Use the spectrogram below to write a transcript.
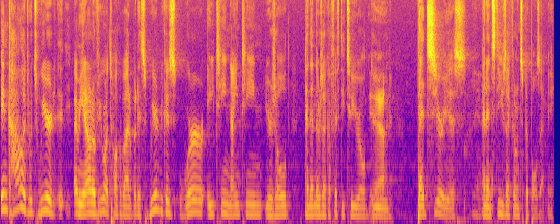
In college, what's weird, I mean, I don't know if you want to talk about it, but it's weird because we're 18, 19 years old, and then there's like a 52 year old Yeah. dude, dead serious, and then Steve's like throwing spitballs at me.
